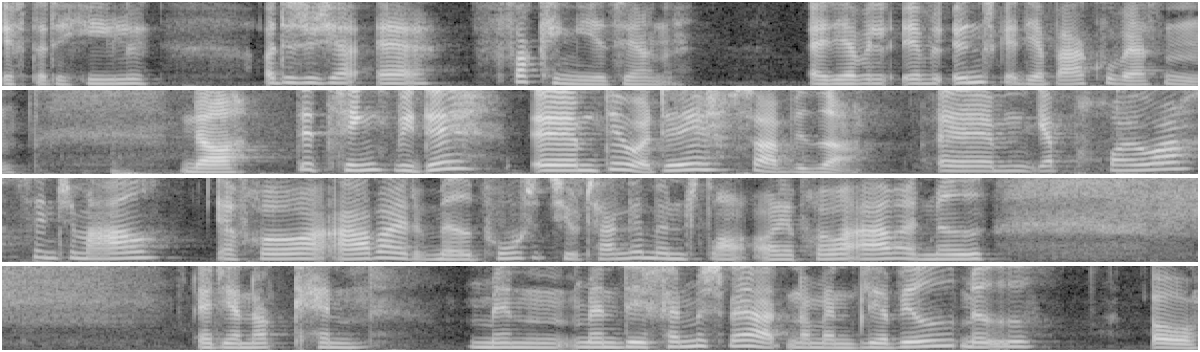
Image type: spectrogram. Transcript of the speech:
efter det hele. Og det synes jeg er fucking irriterende. At jeg vil, jeg vil ønske, at jeg bare kunne være sådan, Nå, det tænkte vi det. Øhm, det var det, så videre. Øhm, jeg prøver sindssygt meget. Jeg prøver at arbejde med positive tankemønstre, og jeg prøver at arbejde med, at jeg nok kan. Men, men det er fandme svært, når man bliver ved med at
